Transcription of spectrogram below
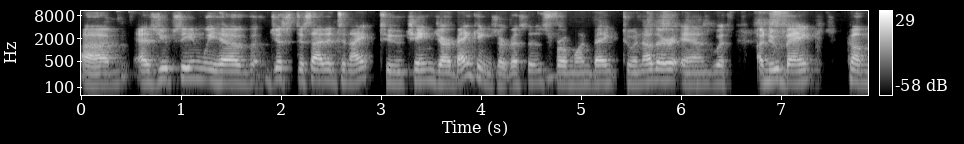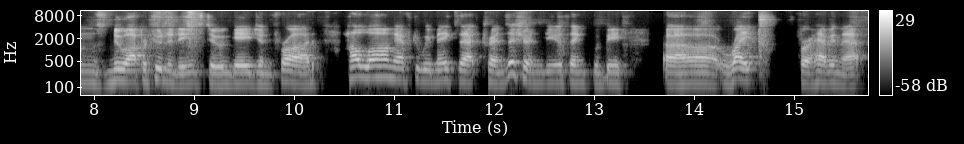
Um, as you've seen, we have just decided tonight to change our banking services from one bank to another, and with a new bank comes new opportunities to engage in fraud. How long after we make that transition do you think would be uh, for having that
